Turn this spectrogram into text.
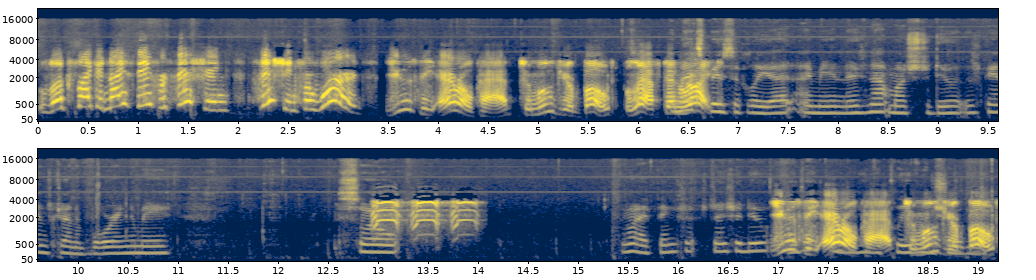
Looks like a nice day for fishing. Fishing for words. Use the arrow pad to move your boat left and that's right. That's basically it. I mean, there's not much to do. This game's kind of boring to me. So, what I think that I should do? Use the arrow the pad to move your game. boat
